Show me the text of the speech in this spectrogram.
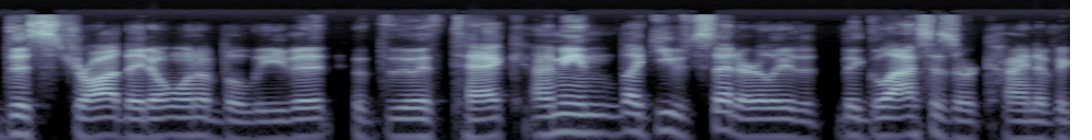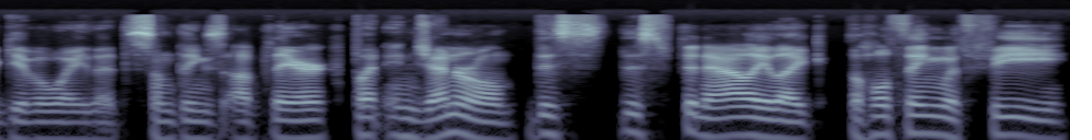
distraught they don't want to believe it with, with Tech. I mean, like you said earlier, that the glasses are kind of a giveaway that something's up there. But in general, this this finale, like the whole thing with Fee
